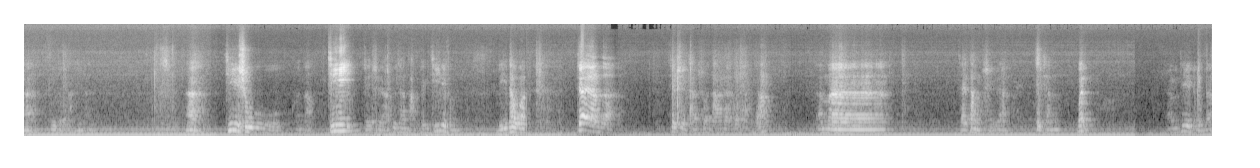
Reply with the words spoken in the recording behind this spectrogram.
啊，不走盘圆，啊，机疏困恼，机这是啊，互相打这个机锋，里头啊，这样子，就是他说他的和法藏，那么在当时啊，互相问。那么这种的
